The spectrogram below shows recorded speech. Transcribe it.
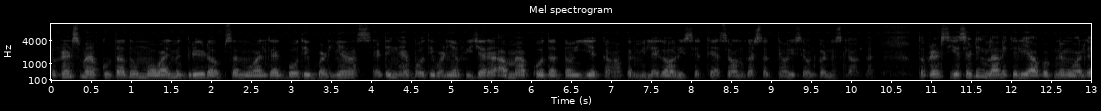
तो फ्रेंड्स, मैं आपको बता दूँ, मोबाइल में ग्रिड ऑप्शन मोबाइल का एक बहुत ही बढ़िया सेटिंग है, बहुत ही बढ़िया फीचर है। अब मैं आपको बताता हूँ, ये कहाँ पर मिलेगा और इसे कैसे ऑन कर सकते हैं और इसे ऑन करने से क्या होता है। तो फ्रेंड्स, ये सेटिंग लाने के लिए आप अपने मोबाइल का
